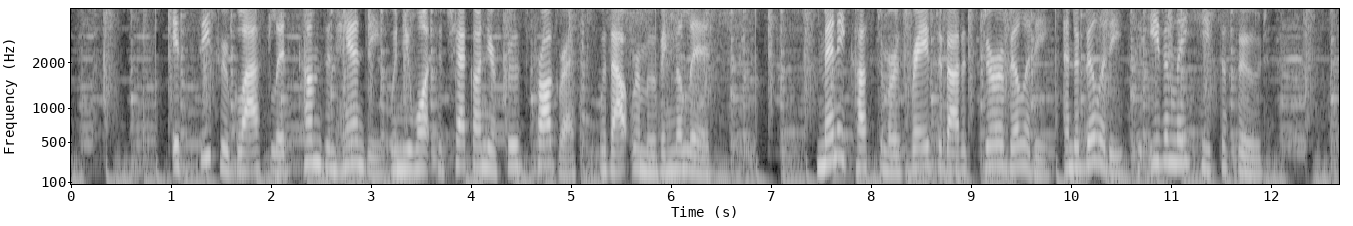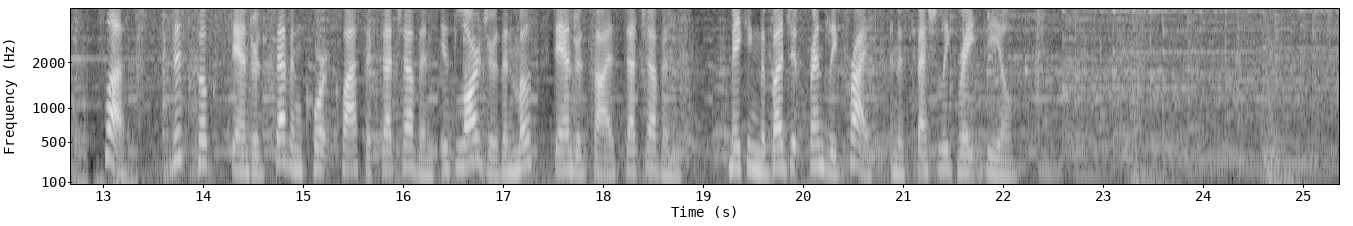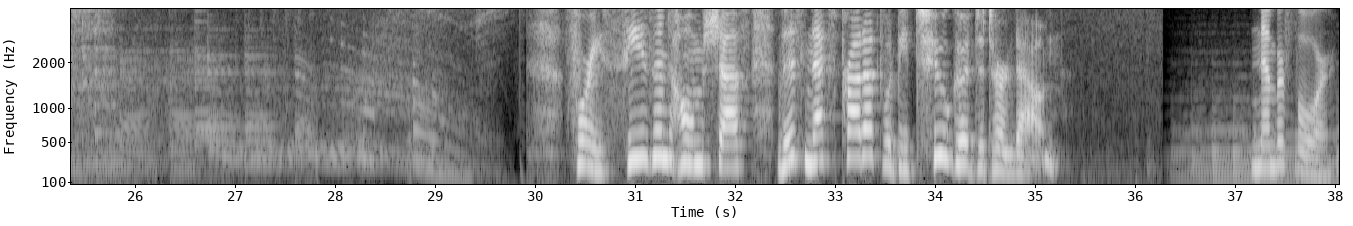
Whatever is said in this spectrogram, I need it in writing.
Its see-through glass lid comes in handy when you want to check on your food's progress without removing the lid. Many customers raved about its durability and ability to evenly heat the food. Plus, this Cook's Standard 7-quart classic Dutch oven is larger than most standard-sized Dutch ovens, making the budget-friendly price an especially great deal. For a seasoned home chef, this next product would be too good to turn down. Number 4.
